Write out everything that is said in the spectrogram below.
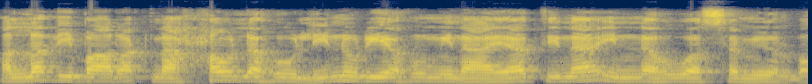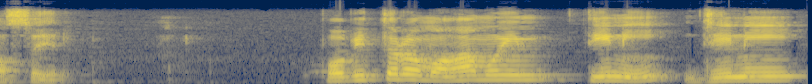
আল্লাদি বারাকনা হাউলাহু লিনুরিয়াহু মিন আয়াতিনা, ইন্নাহু আসামিউল বসির। পবিত্র মহামহিম তিনি, যিনি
